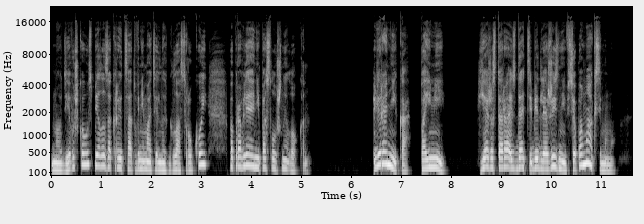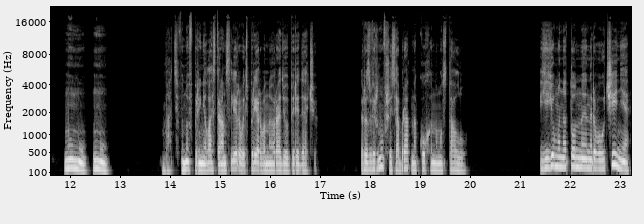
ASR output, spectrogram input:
Но девушка успела закрыться от внимательных глаз рукой, поправляя непослушный локон. «Вероника, пойми, я же стараюсь дать тебе для жизни все по максимуму. Му-му-му». Мать вновь принялась транслировать прерванную радиопередачу, развернувшись обратно к кухонному столу. Ее монотонное нравоучение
